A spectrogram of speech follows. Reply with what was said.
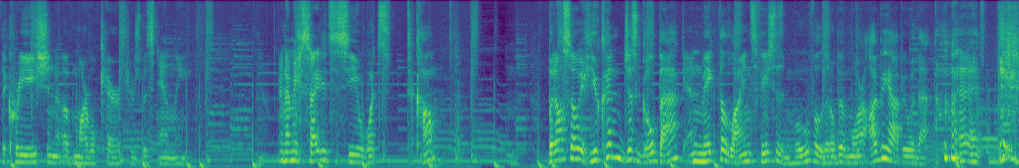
the creation of Marvel characters with Stan Lee. And I'm excited to see what's to come. But also, if you can just go back and make the lion's faces move a little bit more, I'd be happy with that.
